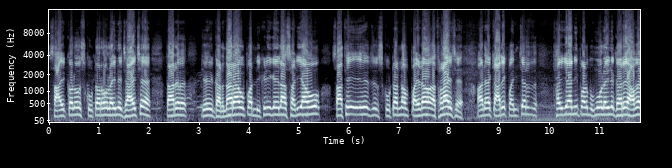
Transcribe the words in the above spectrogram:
સાયકલો, સ્કૂટરો લઈને જાય છે. ત્યારે જે ગરનારા ઉપર નીકળી ગયેલા સળિયાઓ સાથે એ સ્કૂટરના પૈડા અથડાય છે અને ક્યારેક પંચર થઈ ગયાની પણ બૂમો લઈને ઘરે આવે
